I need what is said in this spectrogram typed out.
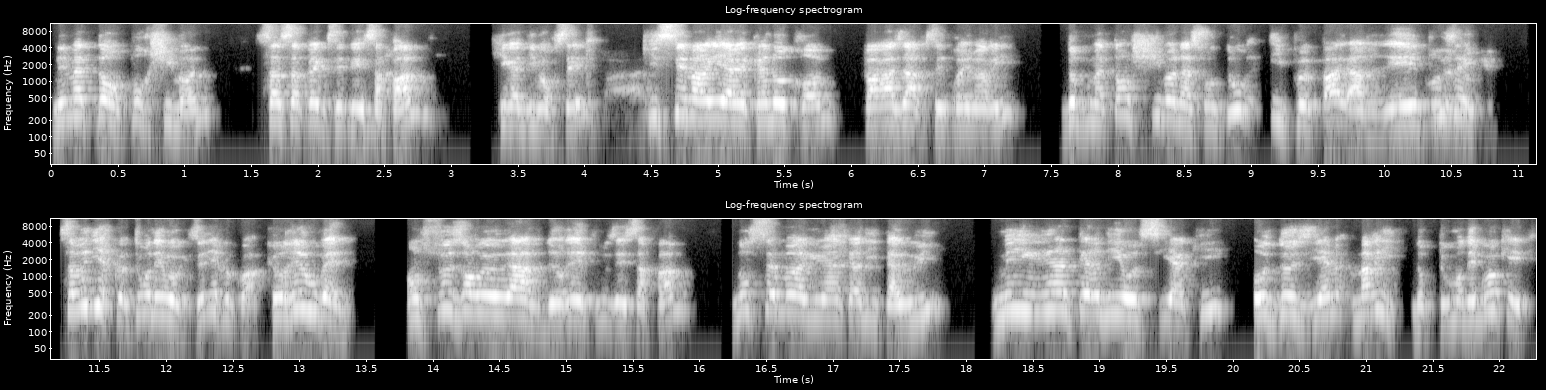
Mais maintenant, pour Shimon, ça s'appelle que c'était sa femme qui l'a divorcé, qui s'est mariée avec un autre homme. Par hasard, c'est le premier mari. Donc maintenant, Shimon, à son tour, il ne peut pas la réépouser. Ça veut dire que, tout le monde est bloqué. Ça veut dire que quoi? Que Réhouven, en faisant le lave de réépouser sa femme, non seulement elle lui a interdit à lui, mais il interdit aussi à qui? Au deuxième mari. Donc tout le monde est bloqué.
